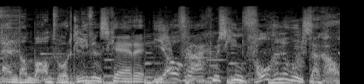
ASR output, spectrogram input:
En dan beantwoordt Lievenscheire jouw vraag misschien volgende woensdag al.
